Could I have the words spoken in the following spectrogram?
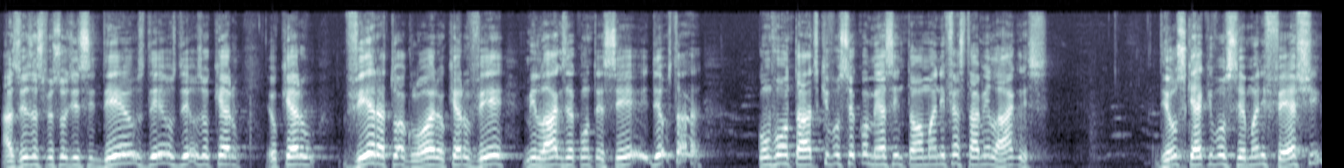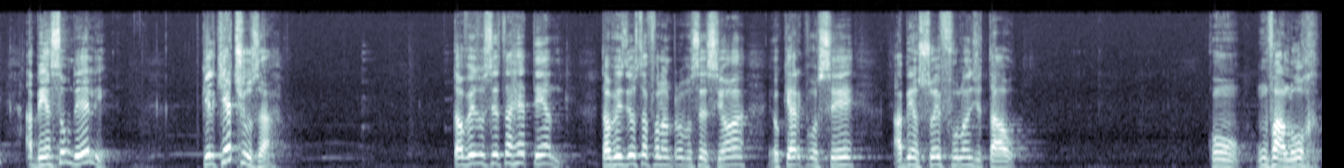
Às vezes as pessoas dizem: "Deus, Deus, Deus, eu quero, eu quero ver a tua glória, eu quero ver milagres acontecer". E Deus está com vontade que você comece então a manifestar milagres. Deus quer que você manifeste a bênção dele, porque Ele quer te usar. Talvez você está retendo. Talvez Deus está falando para você assim: ó, eu quero que você abençoe fulano de tal, com um valor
